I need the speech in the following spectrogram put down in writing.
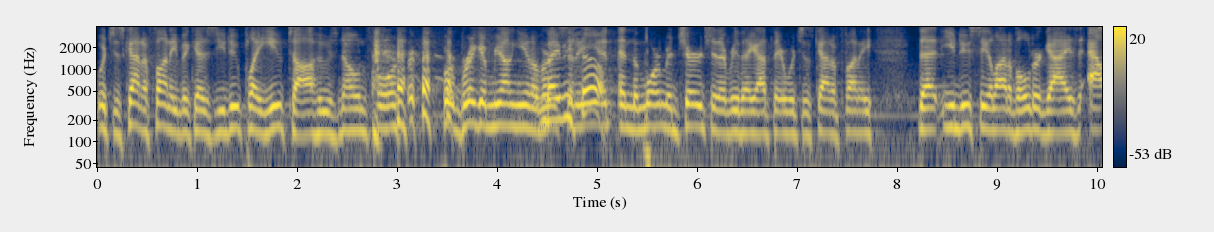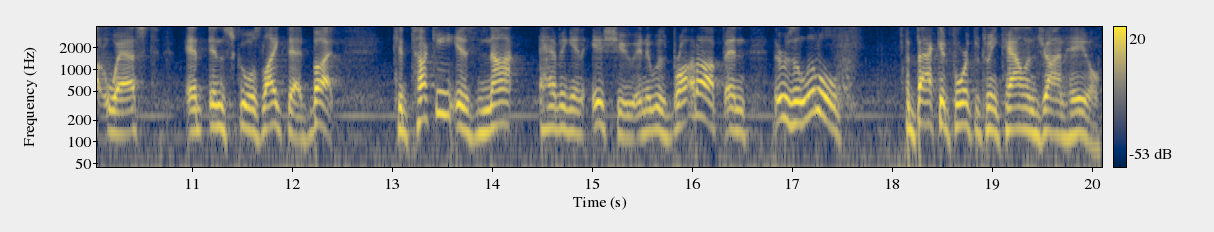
which is kind of funny because you do play Utah, who's known for for Brigham Young University so. and, and, the Mormon Church and everything out there, which is kind of funny. That you do see a lot of older guys out west and in schools like that, but Kentucky is not having an issue, and it was brought up, and there was a little back and forth between Cal and John Hale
